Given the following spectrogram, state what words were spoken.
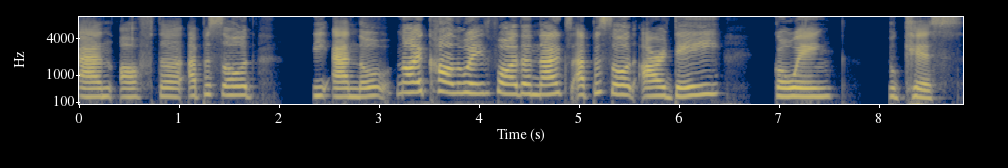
end of the episode. the end though. No, I can't wait for the next episode. Are they going to kiss?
